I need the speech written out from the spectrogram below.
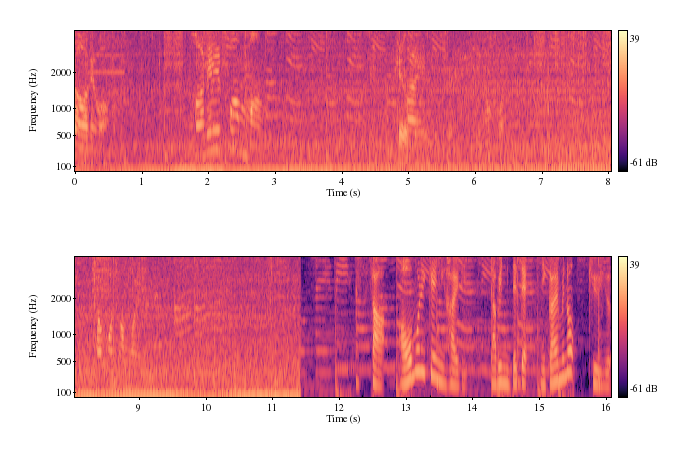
だあれは。カレーパンマン。ケロカエルケロコねタコさんもいるね。さあ青森県に入り旅に出て2回目の給油。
